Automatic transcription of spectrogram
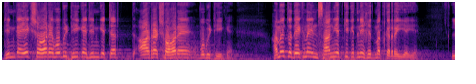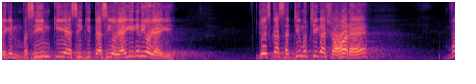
جن کا ایک شوہر ہے وہ بھی ٹھیک ہے جن کے چر آٹھ آٹھ شوہر ہیں وہ بھی ٹھیک ہیں۔ ہمیں تو دیکھنا انسانیت کی کتنی خدمت کر رہی ہے یہ۔ لیکن وسیم کی ایسی کی تیسی ہو جائے گی کہ نہیں ہو جائے گی؟ جو اس کا سچی مچی کا شوہر ہے، وہ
